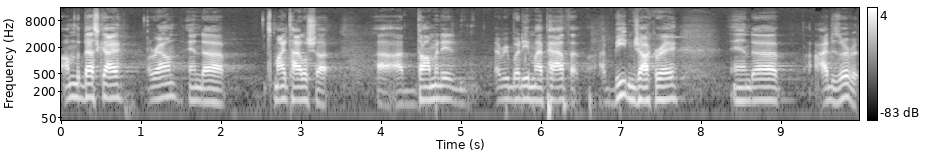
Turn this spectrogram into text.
I'm the best guy around, and uh, it's my title shot. Uh, I've dominated everybody in my path. I, I've beaten Jacare, and uh, I deserve it.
